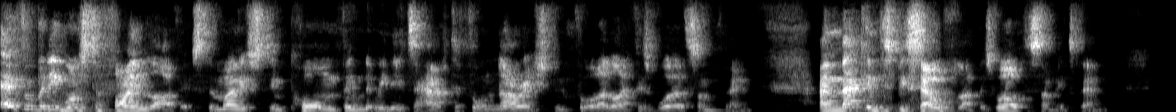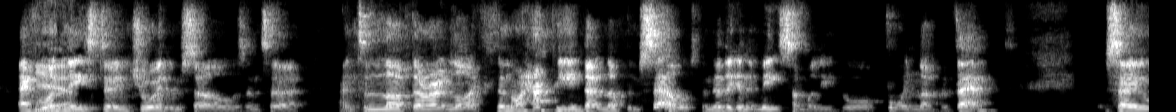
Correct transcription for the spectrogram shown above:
Everybody wants to find love. It's the most important thing that we need to have to feel nourished and feel our life is worth something. And that can just be self love as well to some extent. Everyone Yeah. needs to enjoy themselves and to and to love their own life. If they're not happy and don't love themselves, then they're going to meet somebody who will fall in love with them. So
